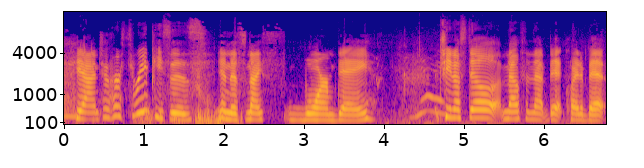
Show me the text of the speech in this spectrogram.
yeah, into her three pieces in this nice warm day. Chino's still mouthing that bit quite a bit.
